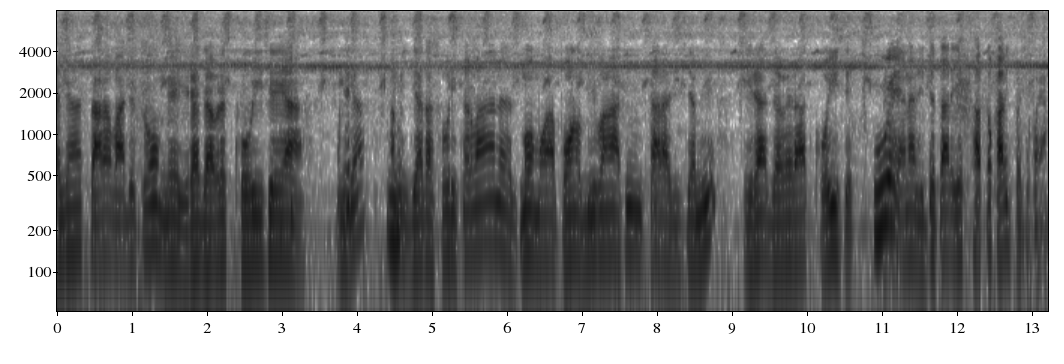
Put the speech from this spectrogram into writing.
અલ્યા તારા વાદે તો મેં હીરા દાવરત ખોવી છે યાર. સમજ્યા? અમે ગયા ચોરી કરવા ને મો મો આ પોણો બીવાણા તારા રીતે અમે હીરા જવેરાત ખોઈ છે. એના લીધે તારે એક થાપ તો ખાવી જ પડશે પયા.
